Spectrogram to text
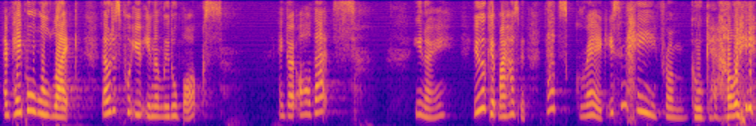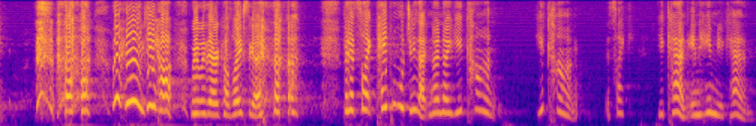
And people will like, they'll just put you in a little box and go, oh, that's, you know, you look at my husband, that's Greg. Isn't he from Goolgowi? Woohoo, yeehaw. We were there a couple weeks ago. but it's like people will do that. No, no, you can't. You can't. It's like, you can. In him, you can.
